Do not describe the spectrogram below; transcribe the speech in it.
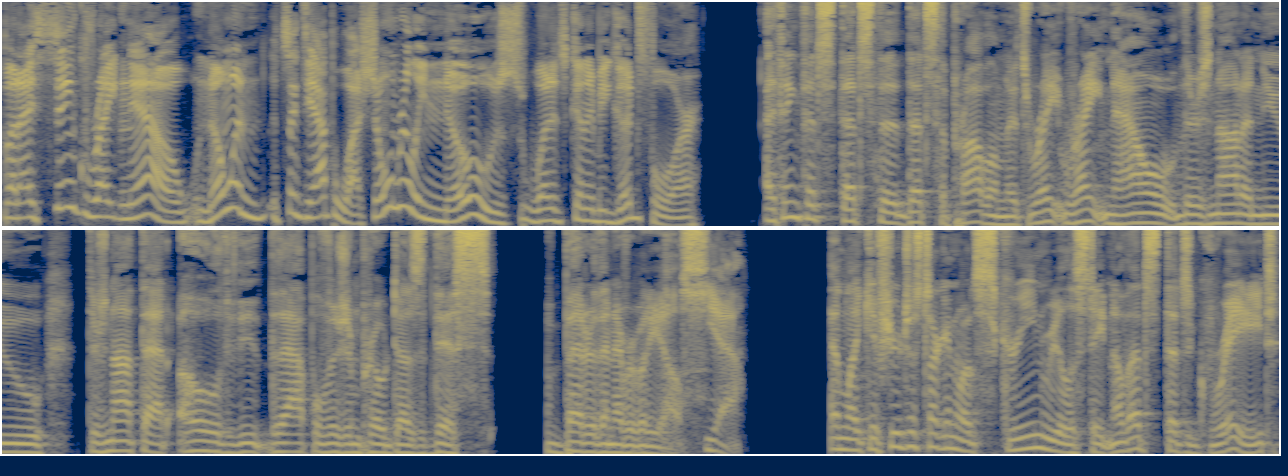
But I think right now, no one, it's like the Apple Watch, no one really knows what it's going to be good for. I think that's that's the that's the problem. It's right right now. There's not a new. There's not that. Oh, the, the Apple Vision Pro does this better than everybody else. Yeah. And like if you're just talking about screen real estate, now that's that's great,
